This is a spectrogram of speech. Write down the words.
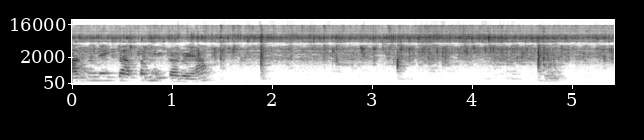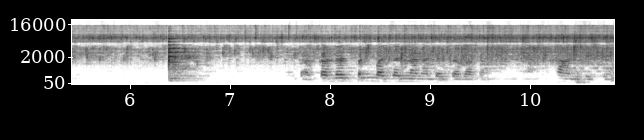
अजून एक आपण हे करूया. कलर पण बदलला ना त्याचा बघा. छान तिथे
